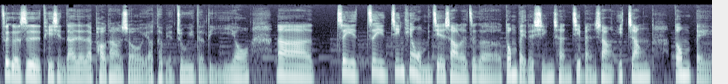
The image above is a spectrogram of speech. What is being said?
这个是提醒大家在泡汤的时候要特别注意的礼仪哦。那。这这今天我们介绍了这个东北的行程，基本上一张东北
